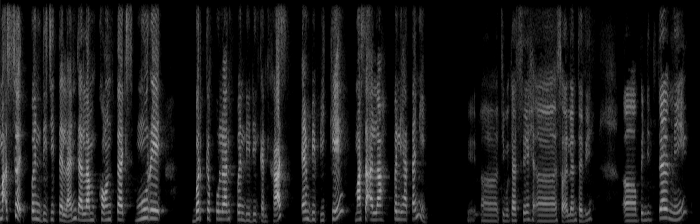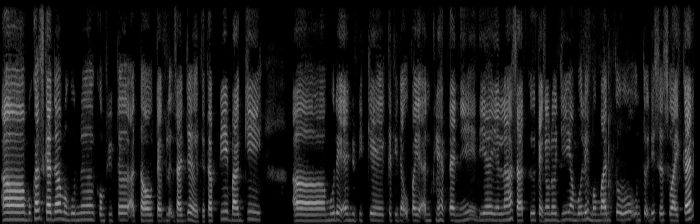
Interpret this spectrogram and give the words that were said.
maksud pendigitalan dalam konteks murid berkeperluan pendidikan khas MBPK masalah penglihatan ni? Okay, uh, terima kasih uh, soalan tadi. Uh, pendidikan ni uh, bukan sekadar mengguna komputer atau tablet saja tetapi bagi murid MBPK ketidakupayaan kelihatan ni dia ialah satu teknologi yang boleh membantu untuk disesuaikan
